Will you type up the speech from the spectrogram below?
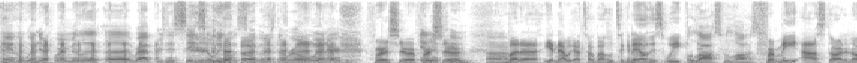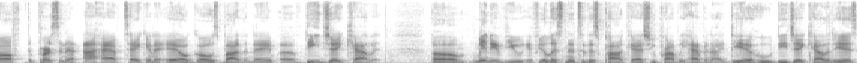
gave a winning formula, uh, Raptors in six. So we gonna see who's the real winner. For sure, for sure. Um, but uh, yeah, now we gotta talk about who took an L this week. Who lost? Who lost? For me, I started off. The person that I have taken an L goes by the name of DJ Khaled. Um, many of you, if you're listening to this podcast, you probably have an idea who DJ Khaled is,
